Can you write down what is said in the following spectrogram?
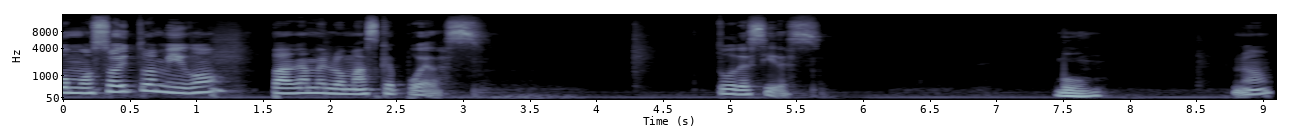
como soy tu amigo, págame lo más que puedas tú decides. Boom. ¿No?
